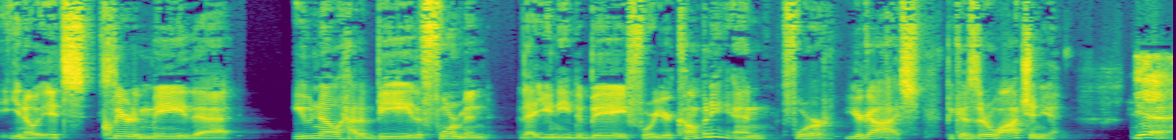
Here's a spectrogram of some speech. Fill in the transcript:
you know, it's clear to me that you know how to be the foreman that you need to be for your company and for your guys because they're watching you. Yeah,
